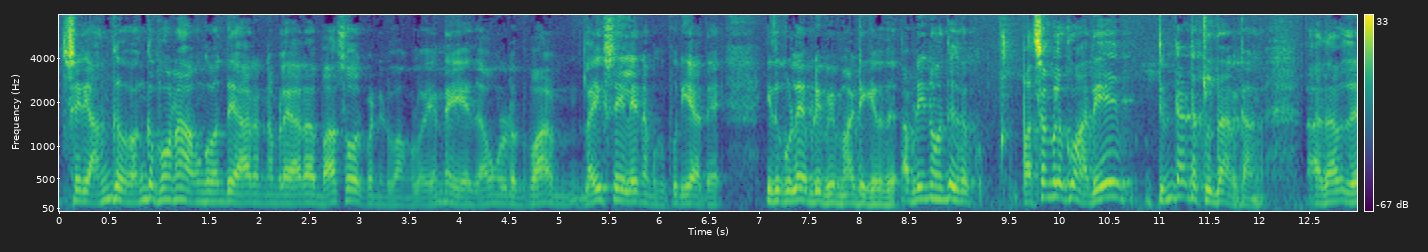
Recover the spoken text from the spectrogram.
சரி அங்கே அங்கே போனால் அவங்க வந்து யாரை நம்மளை யாராவது பாஸ் ஓவர் பண்ணிடுவாங்களோ? என்ன ஏது? அவங்களோட லைஃப் ஸ்டைலே நமக்கு புரியாது. இதுக்குள்ளே எப்படி போய் மாட்டிக்கிறது? அப்படின்னு வந்து பசங்களுக்கும் அதே திண்டாட்டத்தில் தான் இருக்காங்க. அதாவது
